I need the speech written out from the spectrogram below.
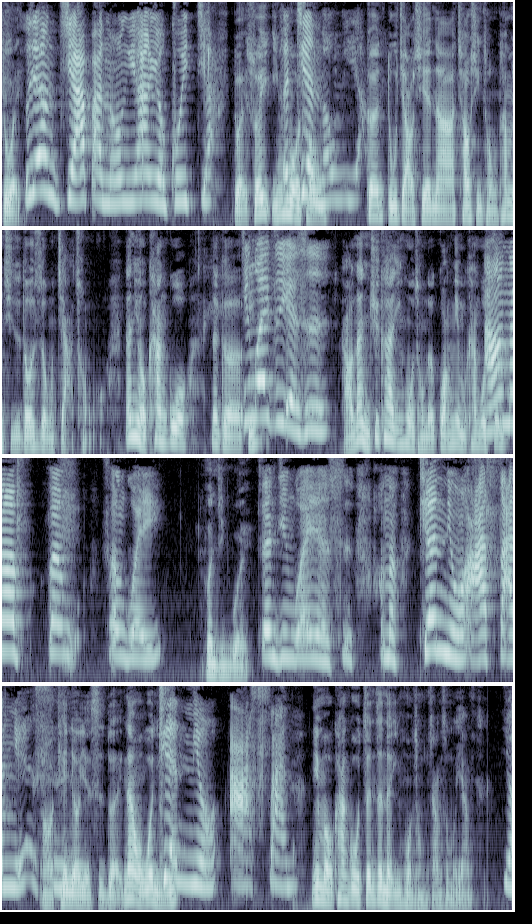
对，就像甲板龙一样有盔甲。对，所以萤火虫跟独角仙啊、锹形虫，它们其实都是这种甲虫哦。那你有看过那个？金龟子也是。好，那你去看萤火虫的光，你有没有看过？然后呢，粪粪龟。粪金龟，粪金龟也是，好呢，天牛阿三也是，哦，天牛也是对。那我问你，天牛阿三，你有没有看过真正的萤火虫长什么样子？有，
